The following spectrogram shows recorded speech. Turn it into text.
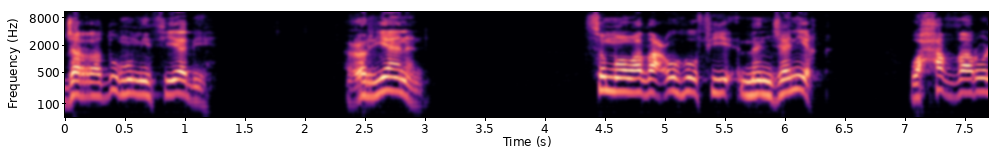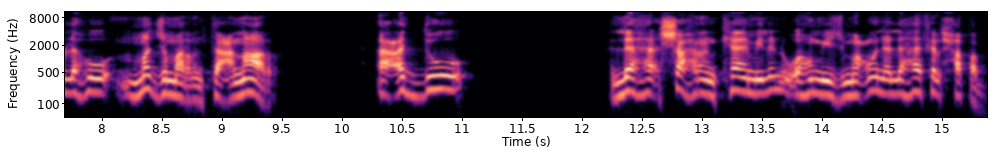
جردوه من ثيابه عريانا ثم وضعوه في منجنيق. وحضروا له مجمر نتاع نار. أعدوا لها شهرا كاملا وهم يجمعون لها في الحطب.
